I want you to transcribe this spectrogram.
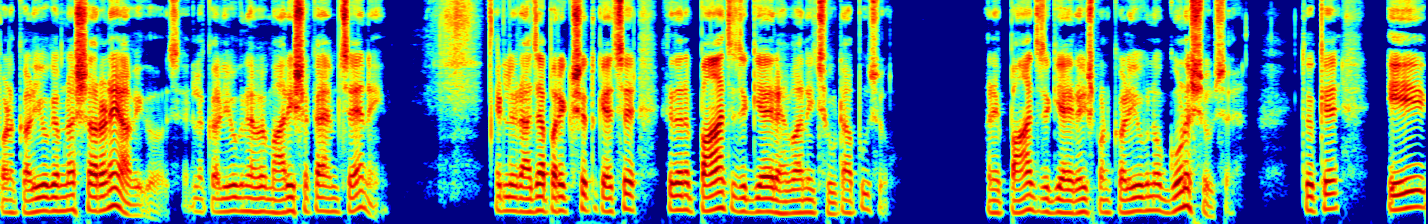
પણ કળિયુગ એમના શરણે આવી ગયો છે. એટલે કળિયુગને હવે મારી શકાય એમ છે નહીં. એટલે રાજા પરીક્ષિત કહે છે કે તને પાંચ જગ્યાએ રહેવાની છૂટ આપું છું. અને પાંચ જગ્યાએ રહીશ પણ કળિયુગનો ગુણ શું છે? તો કે એ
